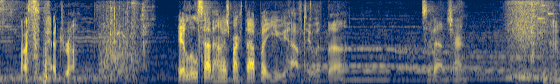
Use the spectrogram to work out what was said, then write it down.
Oh, that's a bad draw. You're a little sad to Hunter's Mark that, but you have to with the Savannah turn. Mm-hmm.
